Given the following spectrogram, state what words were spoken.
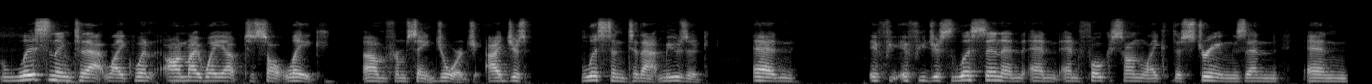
listening to that, like when on my way up to Salt Lake, um, from St. George, I just listened to that music, and if you- if you just listen and and and focus on like the strings and and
